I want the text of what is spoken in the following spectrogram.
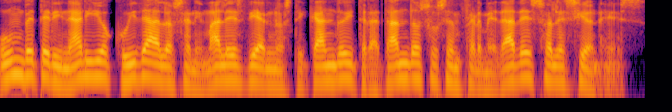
Un veterinario cuida a los animales diagnosticando y tratando sus enfermedades o lesiones.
